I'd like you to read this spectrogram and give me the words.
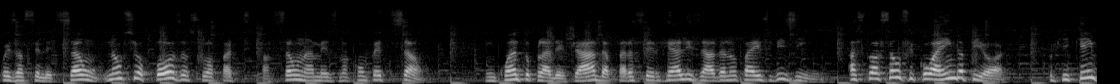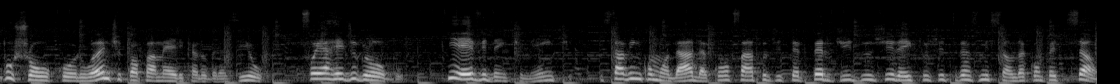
pois a seleção não se opôs à sua participação na mesma competição, enquanto planejada para ser realizada no país vizinho. A situação ficou ainda pior porque quem puxou o coro anti-Copa América no Brasil foi a Rede Globo, que evidentemente estava incomodada com o fato de ter perdido os direitos de transmissão da competição.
